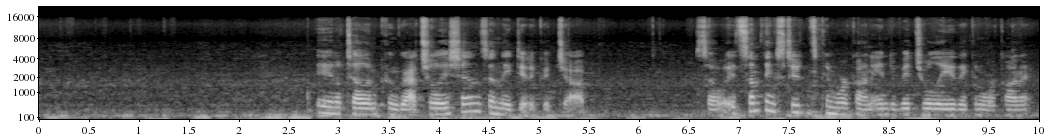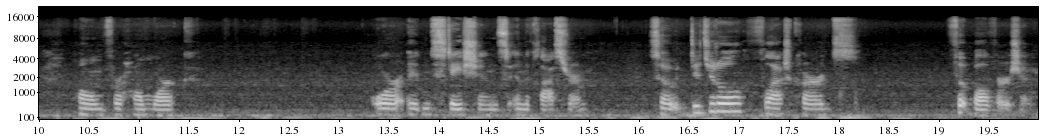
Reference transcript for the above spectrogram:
it'll tell them congratulations and they did a good job. So it's something students can work on individually. They can work on it home for homework or in stations in the classroom. So, digital flashcards, football version.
